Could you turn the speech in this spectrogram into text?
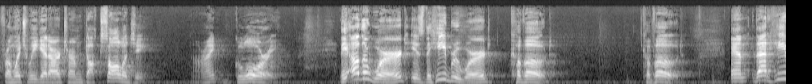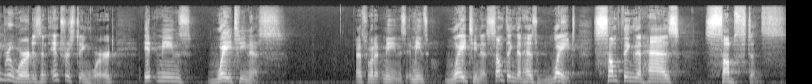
from which we get our term doxology. All right? Glory. The other word is the Hebrew word kavod. Kavod. And that Hebrew word is an interesting word. It means weightiness. That's what it means. It means weightiness, something that has weight, something that has substance.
